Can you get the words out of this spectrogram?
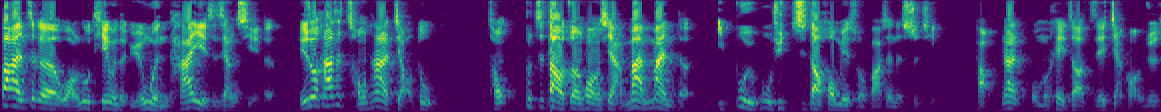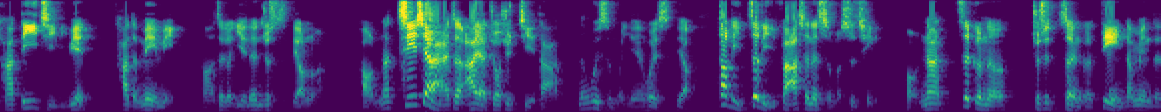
包含这个网络贴文的原文，他也是这样写的。也就是说，他是从他的角度，从不知道状况下，慢慢的一步一步去知道后面所发生的事情。好，那我们可以知道直接讲哈，就是他第一集里面他的妹妹啊，这个妍恩就死掉了嘛。好，那接下来这个阿雅就要去解答，那为什么妍恩会死掉？到底这里发生了什么事情？哦，那这个呢，就是整个电影当面的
